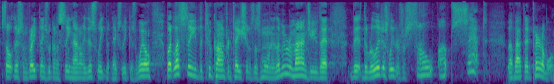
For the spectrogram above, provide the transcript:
So there's some great things we're going to see not only this week, but next week as well. But let's see the two confrontations this morning. Let me remind you that the, the religious leaders were so upset about that parable.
